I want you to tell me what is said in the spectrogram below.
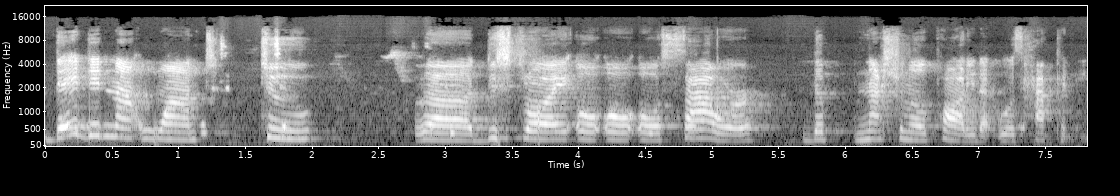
They did not want to uh, destroy or, or, or sour the national party that was happening.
